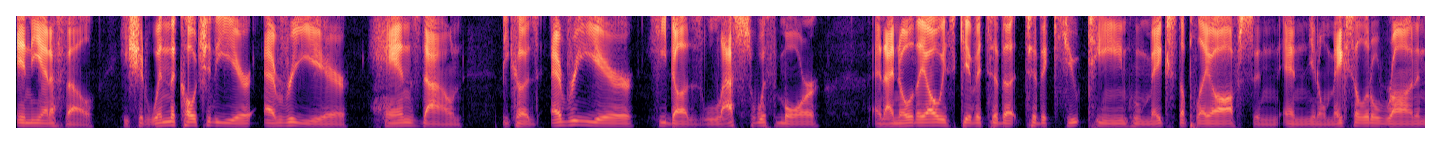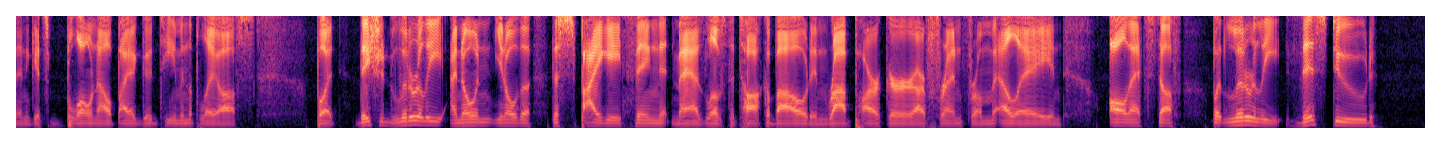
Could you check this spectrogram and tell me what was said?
in the NFL. He should win the coach of the year every year, hands down, because every year he does less with more. And I know they always give it to the to the cute team who makes the playoffs and and you know makes a little run and then gets blown out by a good team in the playoffs. But they should literally I know in you know the the Spygate thing that Maz loves to talk about and Rob Parker, our friend from LA and all that stuff. But literally this dude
